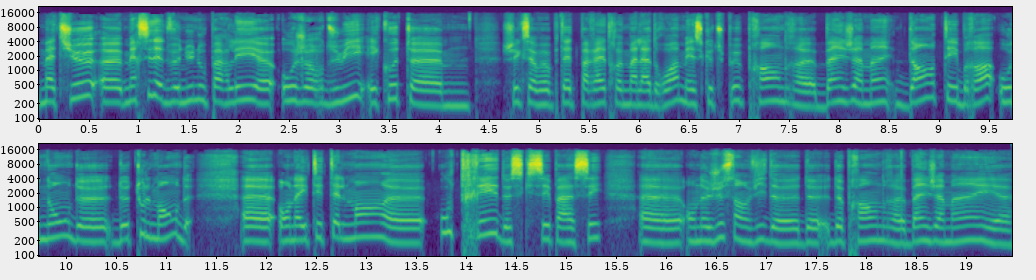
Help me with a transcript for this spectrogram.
Mathieu, euh, merci d'être venu nous parler euh, aujourd'hui. Écoute, euh, je sais que ça va peut-être paraître maladroit, mais est-ce que tu peux prendre Benjamin dans tes bras au nom de, de tout le monde? On a été tellement outrés de ce qui s'est passé. on a juste envie de, de, prendre Benjamin et,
